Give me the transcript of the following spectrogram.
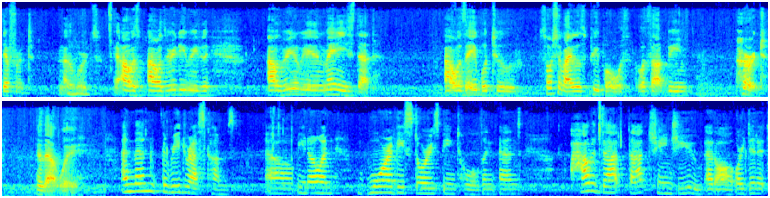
different. In other mm-hmm. words, I was, I was really, really, I was really, really amazed that I was able to socialize with people without being hurt in that way. And then the redress comes, uh, you know, and more of these stories being told. And, and how did that, that change you at all, or did it?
